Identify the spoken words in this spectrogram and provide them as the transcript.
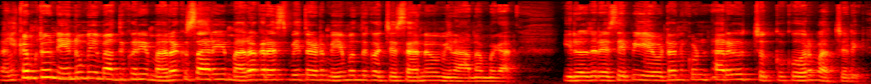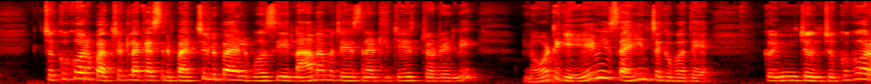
వెల్కమ్ టు నేను మీ మద్దుకురి మరొకసారి మరొక రెసిపీతో మీ ముందుకు వచ్చేసాను మీ నాన్నమ్మగా ఈరోజు రెసిపీ ఏమిటనుకుంటున్నారు? చుక్కు కూర పచ్చడి. చుక్కు కూర పచ్చడిలో కాసిన పచ్చిల్లిపాయలు పోసి నానమ్మ చేసినట్లు చేసి చూడండి. నోటికి ఏమీ సహించకపోతే కొంచెం చుక్కు కూర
